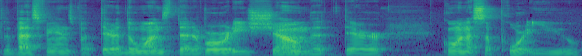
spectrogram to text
the best fans but they're the ones that have already shown that they're going to support you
